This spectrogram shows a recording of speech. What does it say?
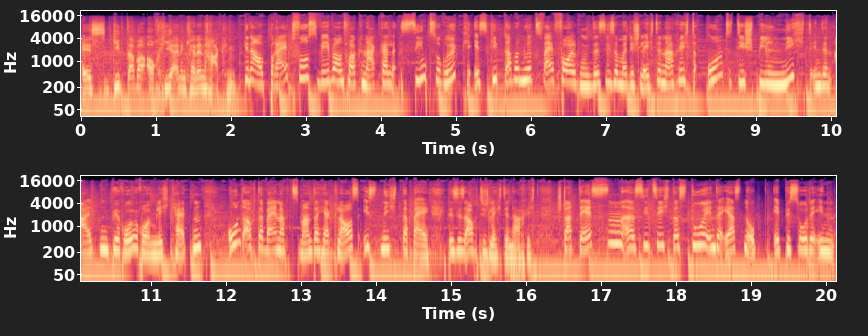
Es gibt aber auch hier einen kleinen Haken. Genau, Breitfuß, Weber und Frau Knackerl sind zurück. Es gibt aber nur zwei Folgen. Das ist einmal die schlechte Nachricht. Und die spielen nicht in den alten Büroräumlichkeiten. Und auch der Weihnachtsmann, der Herr Klaus, ist nicht dabei. Das ist auch die schlechte Nachricht. Stattdessen äh, sieht sich das Duo in der ersten Op Episode in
